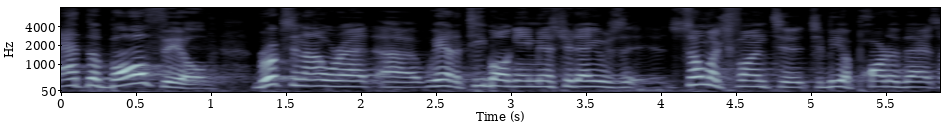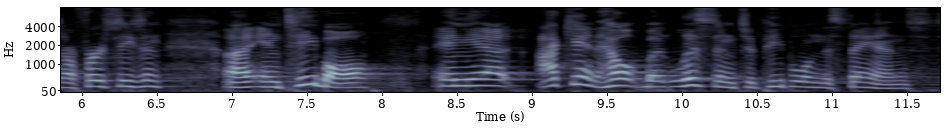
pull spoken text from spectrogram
At the ball field, Brooks and I were at, uh, we had a T ball game yesterday. It was so much fun to, to be a part of that. It's our first season uh, in T ball. And yet, I can't help but listen to people in the stands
